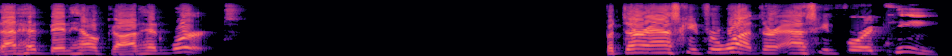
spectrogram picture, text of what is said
That had been how God had worked. But they're asking for what? They're asking for a king.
